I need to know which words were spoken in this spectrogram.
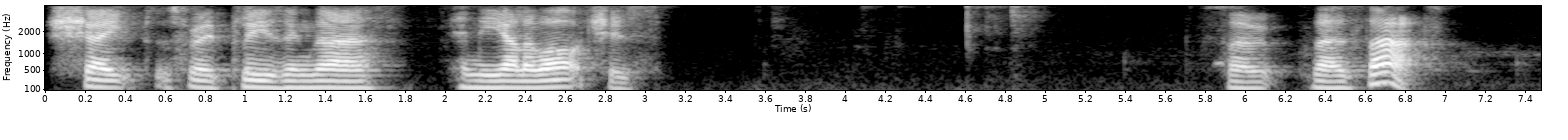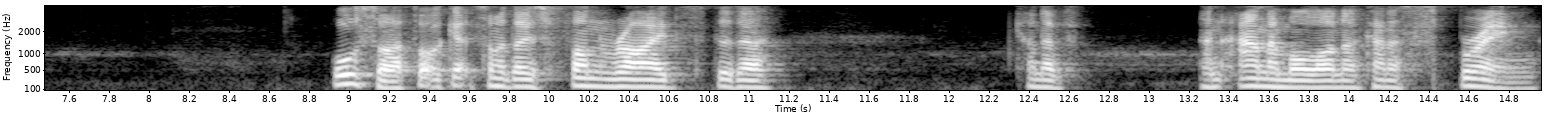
shape that's very pleasing there in the yellow arches. So there's that. Also, I thought I'd get some of those fun rides that are kind of an animal on a kind of spring.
